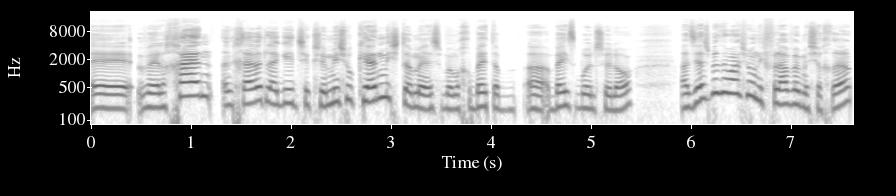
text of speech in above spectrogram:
אה, ולכן, אני חייבת להגיד שכשמישהו כן משתמש במחבט הב- הבייסבול שלו, אז יש בזה משהו נפלא ומשחרר.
